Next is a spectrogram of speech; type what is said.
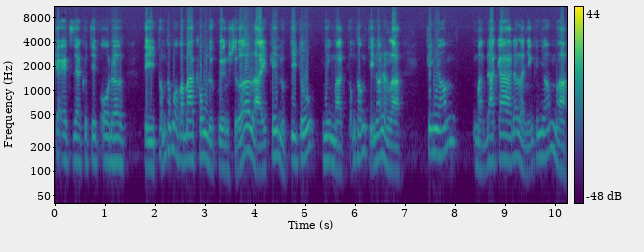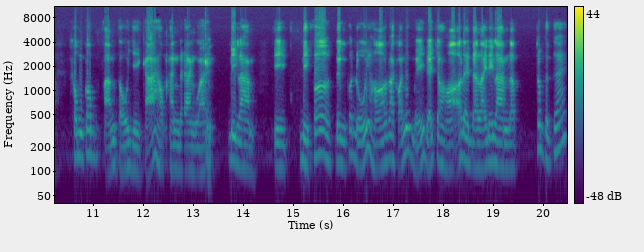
cái executive order thì tổng thống Obama không được quyền sửa lại cái luật di trú. Nhưng mà tổng thống chỉ nói rằng là cái nhóm mà DACA đó là những cái nhóm mà không có phạm tội gì cả, học hành đàng hoàng, đi làm thì defer, đừng có đuổi họ ra khỏi nước Mỹ để cho họ ở đây lại đi làm là trong thực tế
